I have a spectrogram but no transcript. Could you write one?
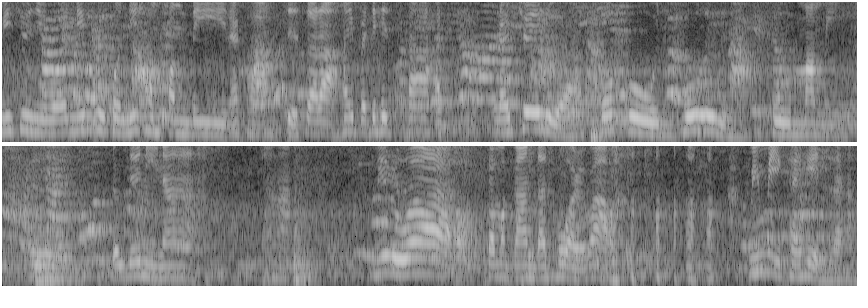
มิช s u นิเวิร์สนี่คือคนที่ทำความดีนะคะ เสียสละให้ประเทศชาติ และช่วยเหลือก็กูลผู้อื่นคือมามีคือดรนีน่านะคะไม่รู้ว่ากรรมการตาถั่วหรือเปล่า ไม่มีใครเห็นเลยค่ะ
